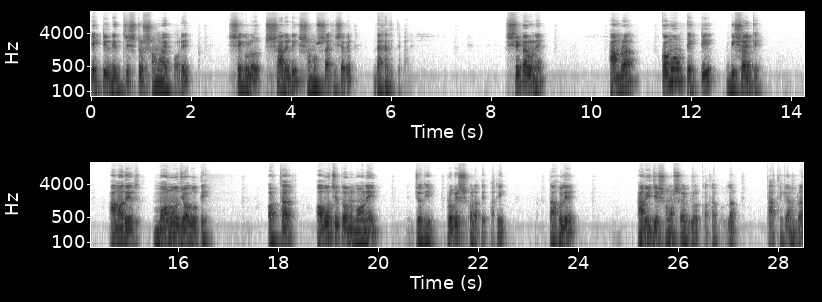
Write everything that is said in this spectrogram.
একটি নির্দিষ্ট সময় পরে সেগুলো শারীরিক সমস্যা হিসেবে দেখা দিতে পারে। সে কারণে আমরা কমন একটি বিষয়কে আমাদের মনোজগতে, অর্থাৎ অবচেতন মনে যদি প্রবেশ করাতে পারি, তাহলে আমি যে সমস্যাগুলোর কথা বললাম, তা থেকে আমরা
